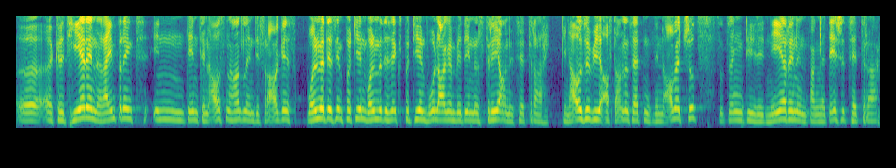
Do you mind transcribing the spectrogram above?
äh, Kriterien reinbringt in den, den, Außenhandel, in die Frage ist, wollen wir das importieren, wollen wir das exportieren, wo lagern wir die Industrie an, etc. Genauso wie auf der anderen Seite den Arbeitsschutz, sozusagen die Näherin in Bangladesch, etc.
